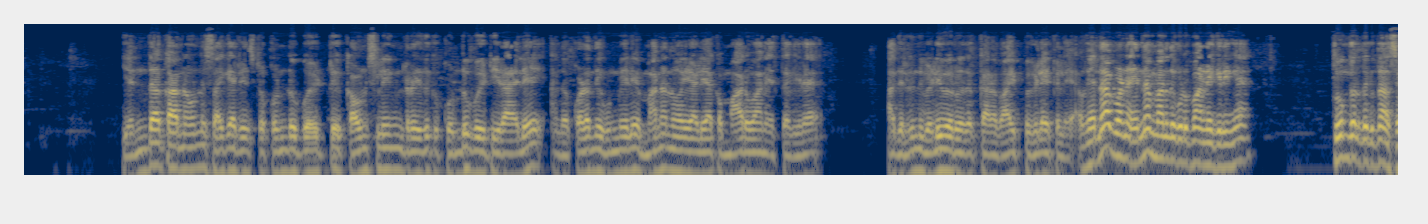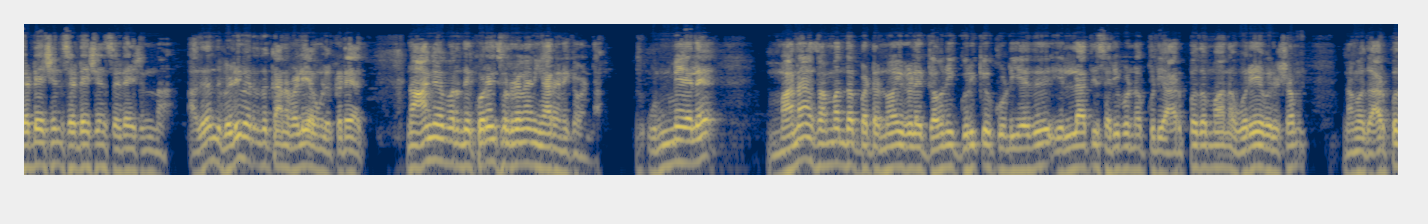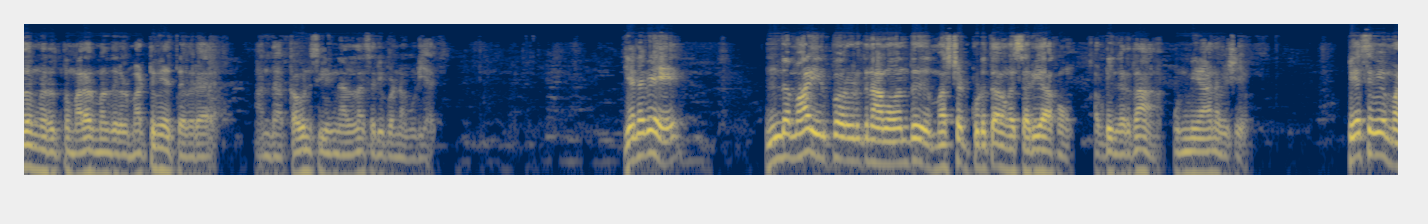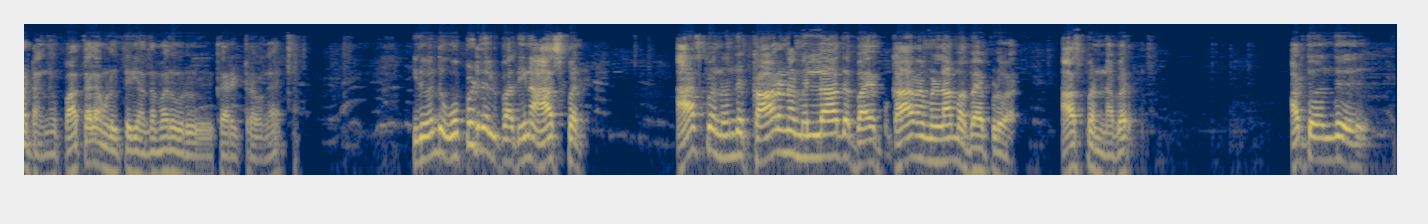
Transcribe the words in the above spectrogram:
எந்த காரணம் ஒன்று கொண்டு போயிட்டு கவுன்சிலிங்ன்ற இதுக்கு கொண்டு போயிட்டாலே அந்த குழந்தை உண்மையிலேயே மனநோயாளியாக மாறுவானே தவிர அதிலிருந்து வெளிவருவதற்கான வாய்ப்புகளே கிடையாது. அவங்க என்ன பண்ண என்ன மருந்து கொடுப்பான்னு நினைக்கிறீங்க? தூங்குறதுக்கு தான் செடேஷன் செடேஷன் செடேஷன் தான். அதுலேருந்து வெளிவரதுக்கான வழி அவங்களுக்கு கிடையாது. நான் ஆங்கில மருந்தை குறை சொல்கிறேன்னா நீங்கள் யாரும் நினைக்க வேண்டாம். உண்மையிலே மன சம்பந்தப்பட்ட நோய்களை கவனி குறிக்கக்கூடியது எல்லாத்தையும் சரி பண்ணக்கூடிய அற்புதமான ஒரே வருஷம் நமது அற்புதம் நிறுத்தும் மலர் மருந்துகள் மட்டுமே தவிர அந்த கவுன்சிலிங்னாலாம் சரி பண்ண முடியாது. எனவே இந்த மாதிரி இருப்பவர்களுக்கு நாம வந்து மஸ்டர்ட் கொடுத்தா அவங்க சரியாகும் அப்படிங்கிறது தான் உண்மையான விஷயம். பேசவே மாட்டாங்க. பார்த்தாலே அவங்களுக்கு தெரியும் அந்த மாதிரி ஒரு கேரக்டர் அவங்க. இது வந்து ஒப்பிடுதல் பாத்தீங்கன்னா ஆஸ்பன். ஆஸ்பன் வந்து காரணமில்லாத பய காரணம் இல்லாம பயப்படுவார். ஆஸ்பன் நபர். அடுத்து வந்து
